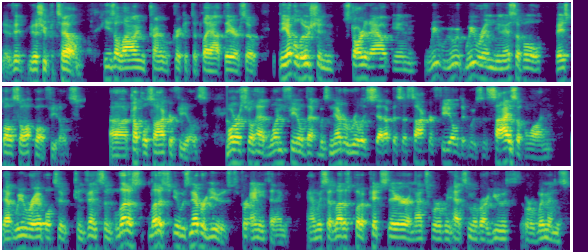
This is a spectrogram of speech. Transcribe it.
Vishu Patel, he's allowing triangle cricket to play out there. So the evolution started out in we, we, were, we were in municipal baseball, softball fields, uh, a couple soccer fields. Morrisville had one field that was never really set up as a soccer field. It was the size of one that we were able to convince them let us let us. It was never used for anything. And we said, let us put a pitch there. And that's where we had some of our youth or women's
